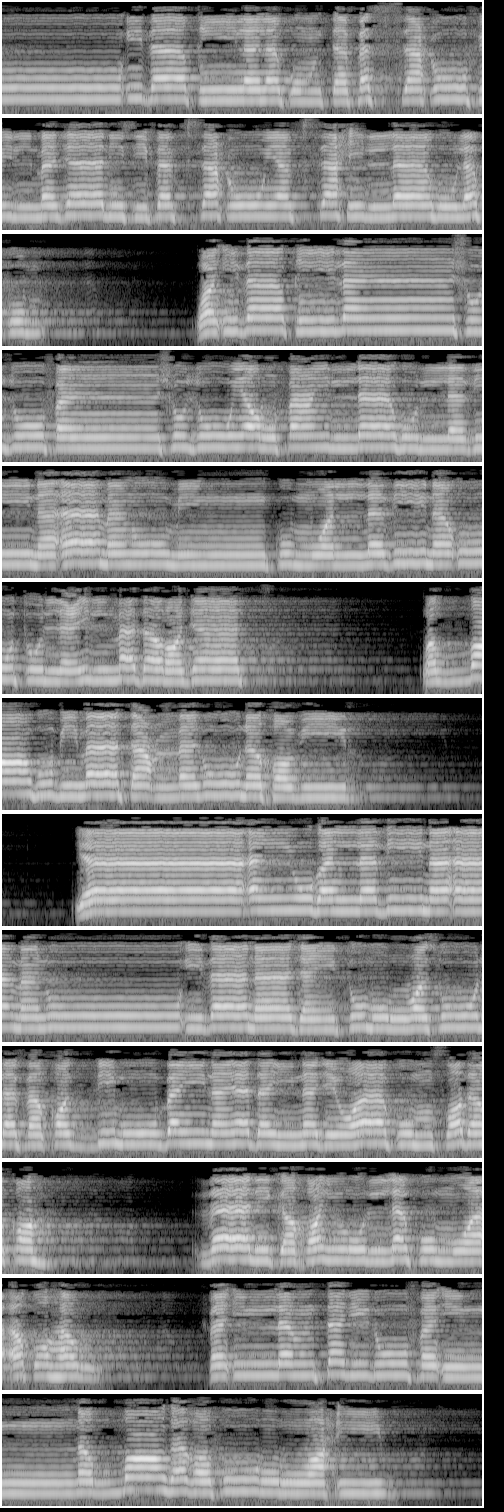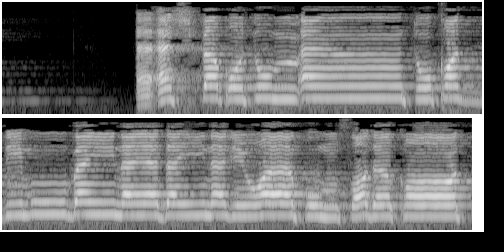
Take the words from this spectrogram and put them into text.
إذا قيل لكم تفسحوا في المجالس فافسحوا يفسح الله لكم وإذا قيل انشزوا فانشزوا يرفع الله الذين آمنوا منكم والذين أوتوا العلم درجات والله بما تعملون خبير. يا أيها الذين آمنوا إذا ناجيتم الرسول فقدموا بين يدي نجواكم صدقة. ذلك خير لكم وأطهر. فإن لم تجدوا فإن الله غفور رحيم أأشفقتم أن تقدموا بين يدي نجواكم صدقات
